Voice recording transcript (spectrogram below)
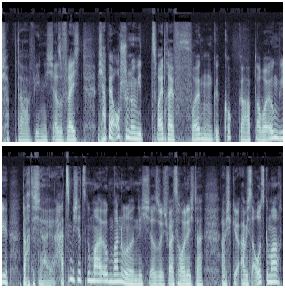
ich habe da wenig. Also vielleicht, ich habe ja auch schon irgendwie zwei, drei Folgen geguckt gehabt, aber irgendwie dachte ich, ja, hat es mich jetzt nun mal irgendwann oder nicht? Also ich weiß auch nicht. Da habe ich habe ich es ausgemacht.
